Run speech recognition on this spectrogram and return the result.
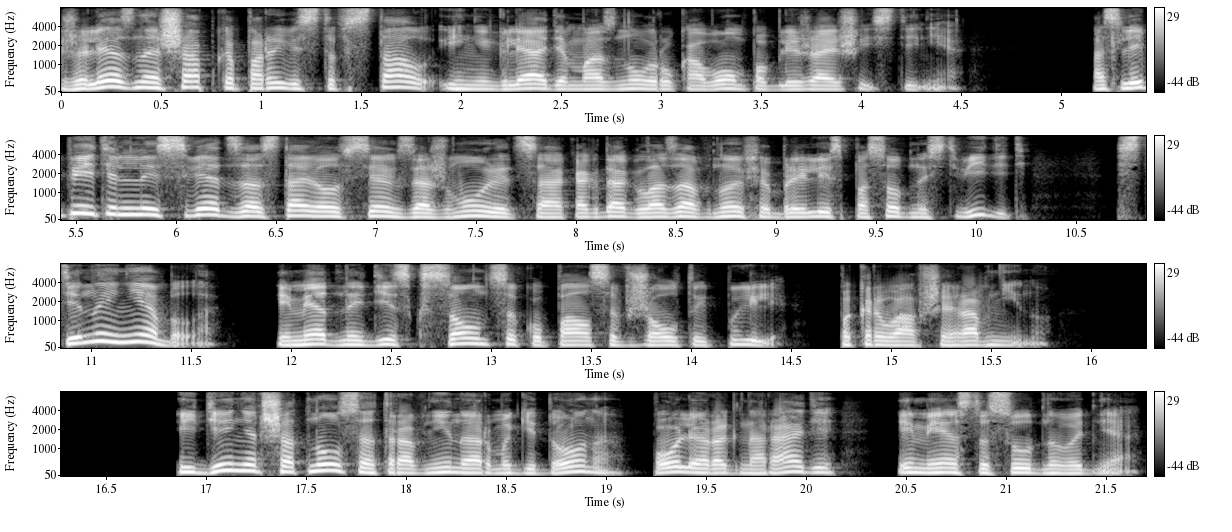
Железная шапка порывисто встал и, не глядя, мазнул рукавом по ближайшей стене. Ослепительный свет заставил всех зажмуриться, а когда глаза вновь обрели способность видеть, стены не было, и медный диск солнца купался в желтой пыли, покрывавшей равнину. И день отшатнулся от равнины Армагеддона, поля Рагнаради и места судного дня.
